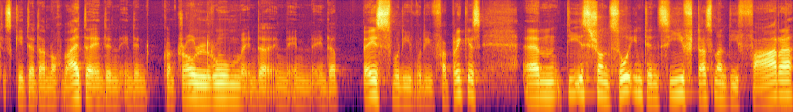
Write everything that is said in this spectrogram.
das geht ja dann noch weiter in den, in den Control Room, in der, in, in, in der Base, wo die, wo die Fabrik ist, ähm, die ist schon so intensiv, dass man die Fahrer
